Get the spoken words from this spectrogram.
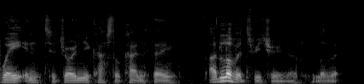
waiting to join Newcastle kind of thing. I'd love it to be true though. Love it.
